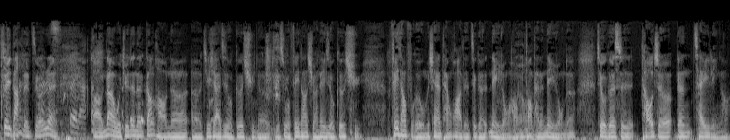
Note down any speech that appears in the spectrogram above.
最大的责任。对啦。啊，那我觉得呢，刚好呢，呃，接下来这首歌曲呢，也是我非常喜欢的一首歌曲，非常符合我们现在谈话的这个内容哈，我们访谈的内容呢。这首歌是陶喆跟蔡依林哈，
